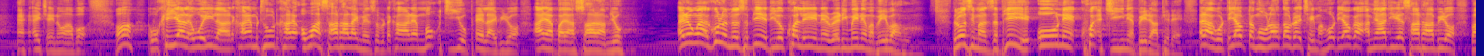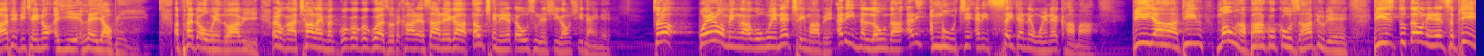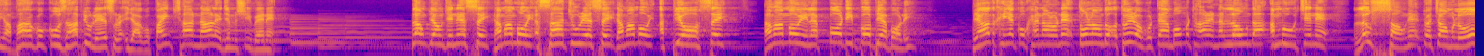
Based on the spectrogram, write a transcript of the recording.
အဲ့ချိန်တော့ပေါ့။ဟောဝခီးရတယ်ဝေးကြီးလာတခါတည်းမထူးတခါတည်းအဝစားထားလိုက်မယ်ဆိုတော့တခါတည်းမုံအကြီးကိုဖဲ့လိုက်ပြီးတော့အာရပါရစားတာမျိုး။အဲ့တော့ကအခုလိုမျိုးစပြည့်ဒီလိုခွက်လေးတွေနဲ့ ready made နဲ့မပေးပါဘူး။သူတို့စီမှာစပြည့်ရေအိုးနဲ့ခွက်အကြီးနဲ့ပေးတာဖြစ်တယ်။အဲ့ဒါကိုတယောက်တငုံလောက်တောက်တဲ့အချိန်မှာဟိုတယောက်ကအများကြီးနဲ့စားထားပြီးတော့ဘာဖြစ်ဒီချိန်တော့အရေအလှဲ့ရောက်ပြီ။ အဖတ်တော်ဝင်သွားပြီအဲ့တော့ငါချလိုက်မှကွက်ကွက်ကွက်ကွက်ဆိုတခါတည်းအစတွေကတောက်ချင်နေတဲ့တအုပ်စုတွေရှိကောင်းရှိနိုင်တယ်ဆိုတော့ဘပွဲတော်မင်္ဂလာကိုဝင်တဲ့ချိန်မှာပင်အဲ့ဒီနှလုံးသားအဲ့ဒီအမှုချင်းအဲ့ဒီစိတ်ဓာတ်နဲ့ဝင်တဲ့အခါမှာဒီအရာဟာဒီမုံဟာဘာကိုကိုစားပြုလဲဒီသူတောင်းနေတဲ့စပြည့်ဟာဘာကိုကိုစားပြုလဲဆိုတဲ့အရာကိုပိုင်းခြားနားလည်ခြင်းမရှိဘဲနဲ့လောင်ပြောင်ခြင်းတဲ့စိတ်ဒါမှမဟုတ်ရင်အစာကျူးတဲ့စိတ်ဒါမှမဟုတ်ရင်အပျော်စိတ်ဒါမှမဟုတ်ရင်လည်းပေါ်တီပေါ်ပြက်ပေါ့လေ ဘုရားသခင်ရဲ့ကိုယ်ခန္ဓာတော်နဲ့သွန်းလောင်းသောအသွေးတော်ကိုတန်ဖိုးမထားတဲ့နှလုံးသားအမှုအချင်းနဲ့လှုပ်ဆောင်တဲ့အတွက်ကြောင့်မလို့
